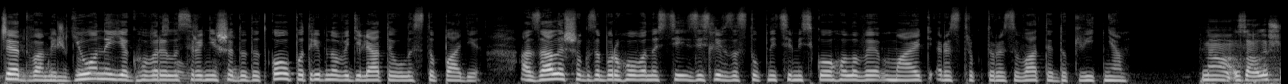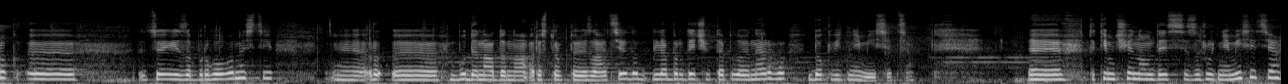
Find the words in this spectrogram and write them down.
Ще 2 мільйони, як говорилось раніше, додатково потрібно виділяти у листопаді. А залишок заборгованості, зі слів заступниці міського голови, мають реструктуризувати до квітня. На залишок е, цієї заборгованості е, е, буде надана реструктуризація для Бердичів теплоенерго до квітня місяця. Таким чином, десь з грудня місяця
